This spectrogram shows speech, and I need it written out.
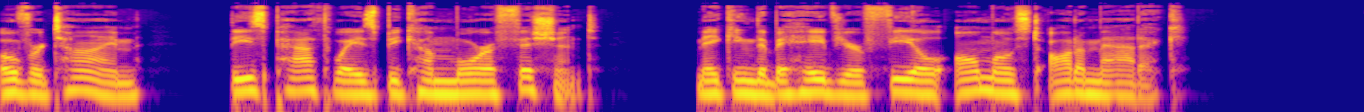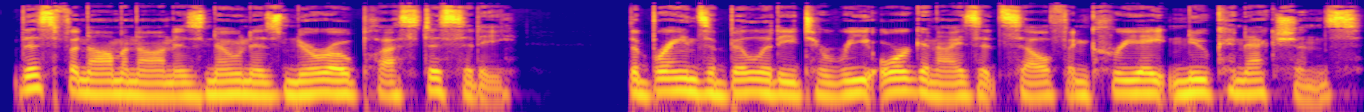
Over time, these pathways become more efficient, making the behavior feel almost automatic. This phenomenon is known as neuroplasticity, the brain's ability to reorganize itself and create new connections.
